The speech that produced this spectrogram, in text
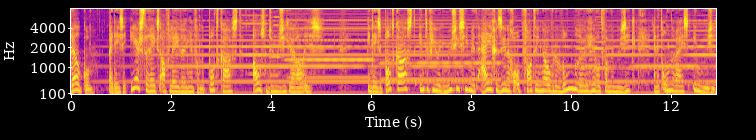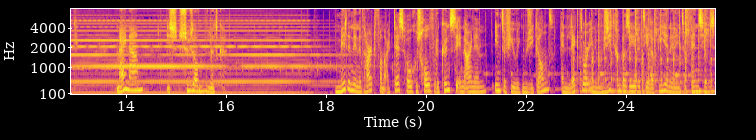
Welkom bij deze eerste reeks afleveringen van de podcast Als de muziek er al is. In deze podcast interview ik muzici met eigenzinnige opvattingen over de wondere wereld van de muziek en het onderwijs in muziek. Mijn naam is Suzanne Lutke. Midden in het hart van Artes Hogeschool voor de Kunsten in Arnhem interview ik muzikant en lector in de muziekgebaseerde therapieën en interventies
